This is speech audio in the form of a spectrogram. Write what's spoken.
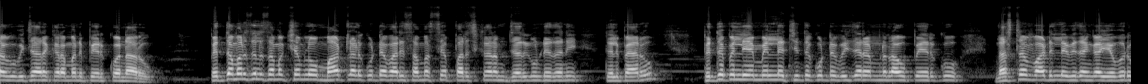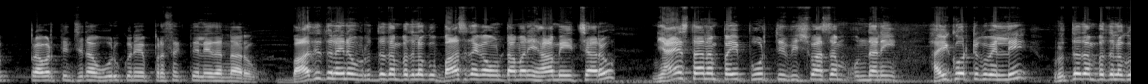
తగు విచారకరమని పేర్కొన్నారు. పెద్ద మనుషుల సమక్షంలో మాట్లాడుకుంటే వారి సమస్య పరిష్కారం జరుగుండేదని తెలిపారు. పెద్దపల్లి ఎమ్మెల్యే చింతకుంట విజయరమణరావు పేరుకు నష్టం వాటిల్లే విధంగా ఎవరు ప్రవర్తించినా ఊరుకునే ప్రసక్తే లేదన్నారు. బాధితులైన వృద్ధ దంపతులకు బాసటగా ఉంటామని హామీ ఇచ్చారు. న్యాయస్థానంపై పూర్తి విశ్వాసం ఉందని హైకోర్టుకు వెళ్ళి వృద్ధ దంపతులకు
